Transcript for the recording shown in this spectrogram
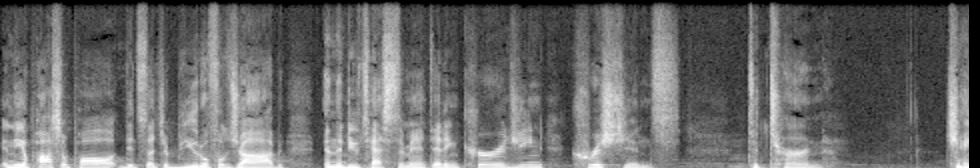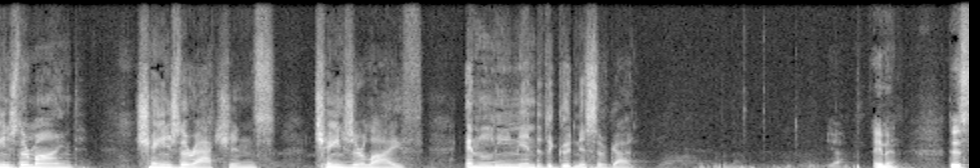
And the Apostle Paul did such a beautiful job in the New Testament at encouraging Christians to turn, change their mind, change their actions, change their life, and lean into the goodness of God. Yeah. Amen this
